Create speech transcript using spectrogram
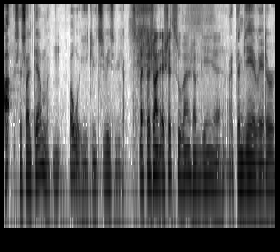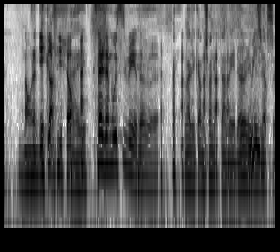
Ah, c'est ça le terme? Mm. Oh, il est cultivé, celui-là. Parce que j'en achète souvent, j'aime bien. euh, Ah, T'aimes bien Vader. Non, j'aime bien les cornichons. Ah. Mais j'aime aussi Vader. Moi, j'ai cornichons en écoutant Vader et Oui. vice-versa.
